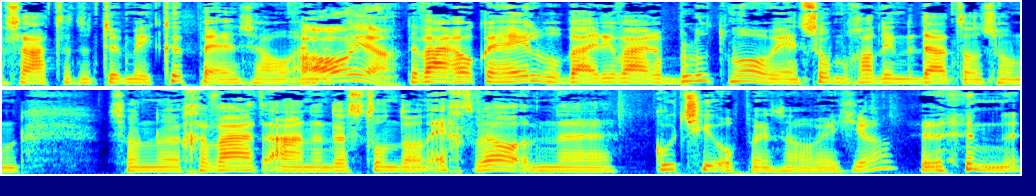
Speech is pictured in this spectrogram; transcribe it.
zaten er te make-uppen en zo. En Oh ja. er waren ook een heleboel bij die waren bloedmooi. En sommigen hadden inderdaad dan zo'n zo'n eh, gewaad aan. En daar stond dan echt wel een eh, Gucci op en zo, weet je wel. en, eh,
